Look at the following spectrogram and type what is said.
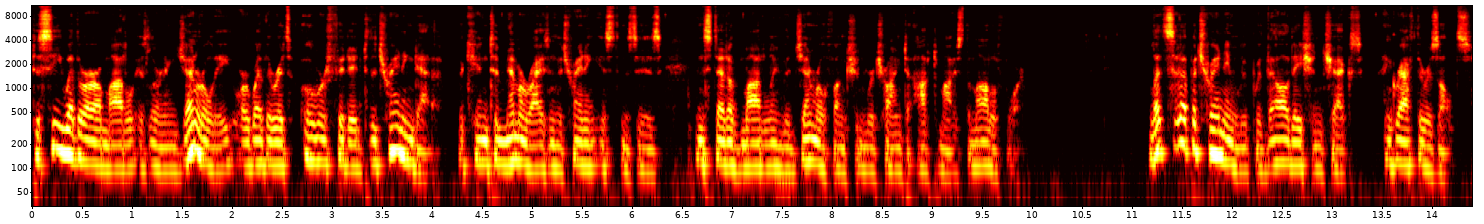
to see whether our model is learning generally or whether it's overfitted to the training data, akin to memorizing the training instances instead of modeling the general function we're trying to optimize the model for. Let's set up a training loop with validation checks and graph the results.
